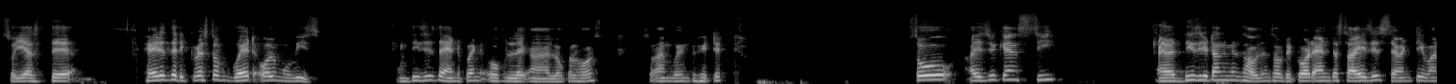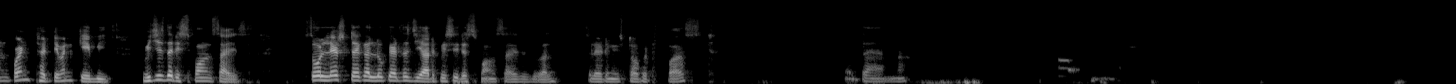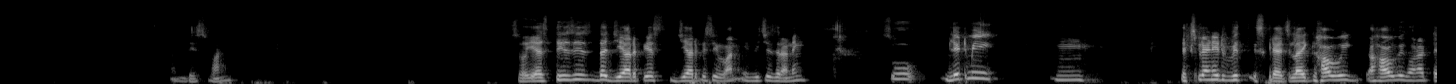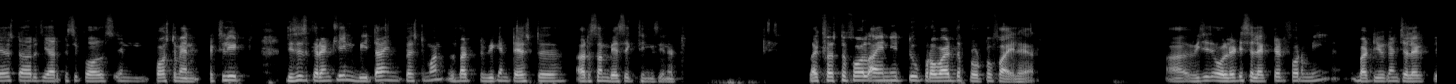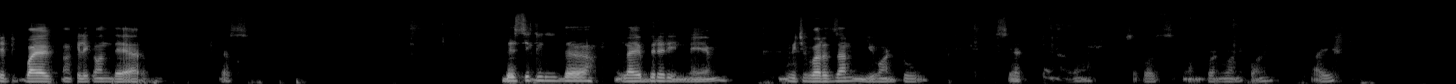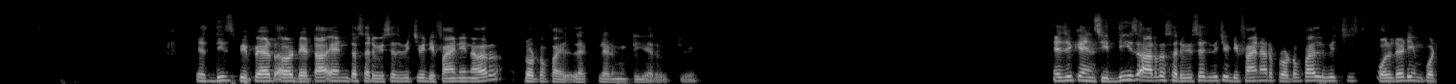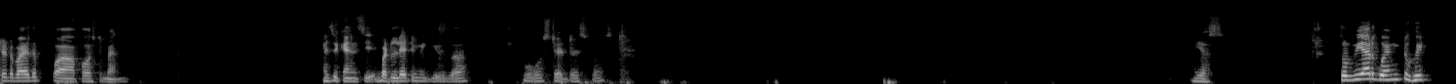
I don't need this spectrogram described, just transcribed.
so yes, the here is the request of get all movies. And this is the endpoint of uh, localhost. So I'm going to hit it. So as you can see, uh, these returns means thousands of record and the size is 71.31 KB, which is the response size. So let's take a look at the gRPC response size as well. So let me stop it first. Then this one. So yes, this is the GRPS gRPC one which is running. So let me um, explain it with Scratch, like how we how we gonna test our gRPC calls in Postman. Actually, this is currently in beta in Postman, but we can test uh, or some basic things in it. Like first of all, I need to provide the proto file here, uh, which is already selected for me, but you can select it by uh, click on there. Yes. Basically the library name which version you want to set uh, suppose 1.1.5 yes this prepared our data and the services which we define in our profile let, let me clear it to you as you can see these are the services which define our profile which is already imported by the uh, postman as you can see but let me give the post address first. Yes. So we are going to hit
